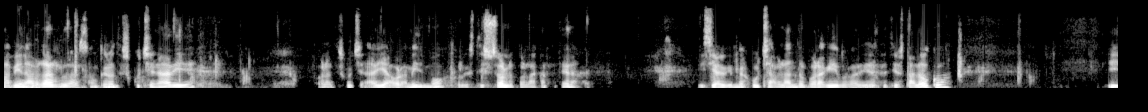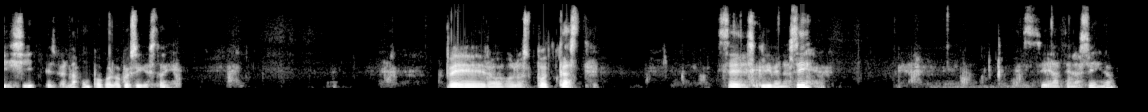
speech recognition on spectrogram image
Va bien hablarlas, aunque no te escuche nadie o no te escuche nadie ahora mismo, porque estoy solo por la carretera. Y si alguien me escucha hablando por aquí, pues va a decir, este tío está loco. Y sí, es verdad, un poco loco sí que estoy. Pero los podcasts se escriben así. Se hacen así, ¿no?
